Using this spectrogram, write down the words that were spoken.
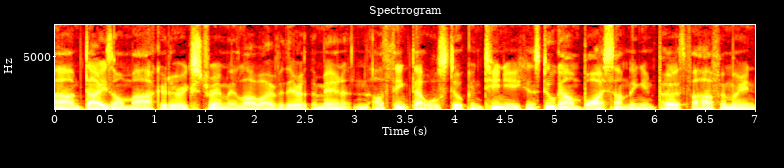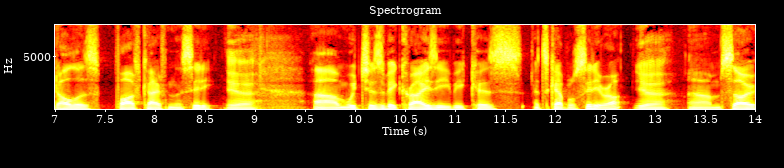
Um, days on market are extremely low over there at the minute, and I think that will still continue. You can still go and buy something in Perth for half a million dollars, five k from the city, Yeah. Um, which is a bit crazy because it's a capital city, right? Yeah. Um, so,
